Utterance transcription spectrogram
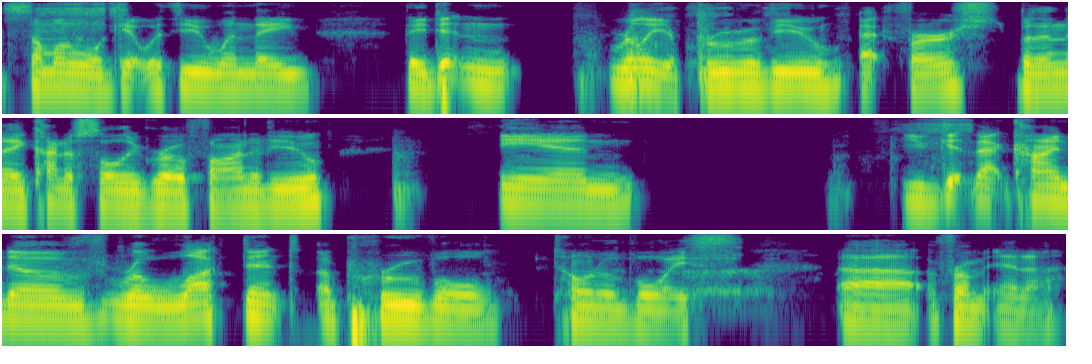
someone will get with you when they they didn't really approve of you at first but then they kind of slowly grow fond of you. And you get that kind of reluctant approval tone of voice uh from Anna.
